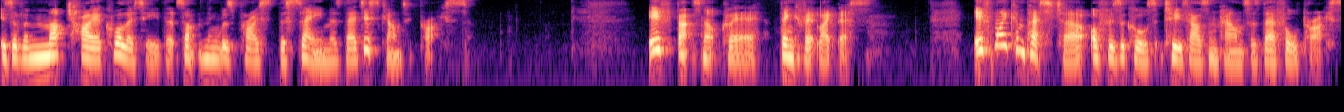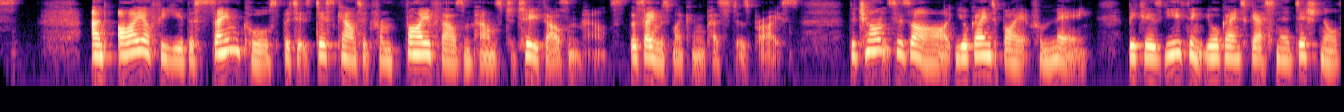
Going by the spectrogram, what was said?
is of a much higher quality that something was priced the same as their discounted price. If that's not clear, think of it like this. If my competitor offers a course at £2,000 as their full price, and I offer you the same course but it's discounted from £5,000 to £2,000, the same as my competitor's price, the chances are you're going to buy it from me because you think you're going to get an additional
